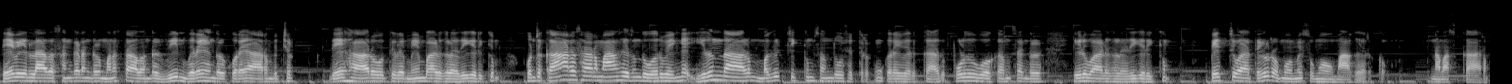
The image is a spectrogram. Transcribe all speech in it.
தேவையில்லாத சங்கடங்கள் மனஸ்தாபங்கள் வீண் விரயங்கள் குறைய ஆரம்பிச்சிடும். தேக ஆர்வத்தில் மேம்பாடுகள் அதிகரிக்கும். கொஞ்சம் காரசாரமாக இருந்து வருவீங்க. இருந்தாலும் மகிழ்ச்சிக்கும் சந்தோஷத்திற்கும் குறைவு இருக்காது. பொழுதுபோக்கு அம்சங்கள் ஈடுபாடுகள் அதிகரிக்கும். பேச்சுவார்த்தைகள் ரொம்பவுமே சுமூகமாக இருக்கும். நமஸ்காரம்.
